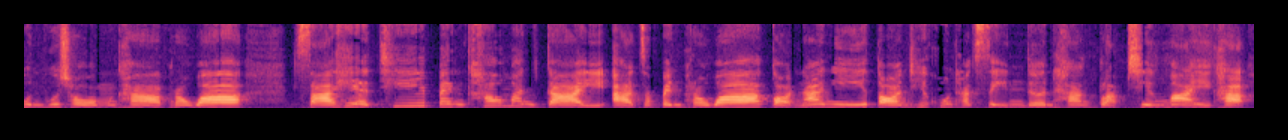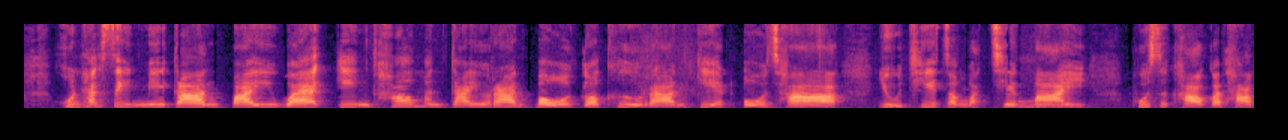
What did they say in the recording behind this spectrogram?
คุณผู้ชมค่ะ เพราะว่าสาเหตุที่เป็นข้าวมันไก่อาจจะเป็นเพราะว่าก่อนหน้านี้ตอนที่คุณทักษิณเดินทางกลับเชียงใหม่ค่ะ คุณทักษิณมีการไปแวะกินข้าวมันไก่ร้านโปรดก็คือร้านเกียรติโอชา อยู่ที่จังหวัดเชียงใหม่ ผู้สื่อข่าวก็ถาม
